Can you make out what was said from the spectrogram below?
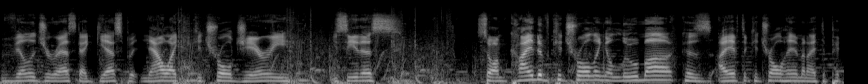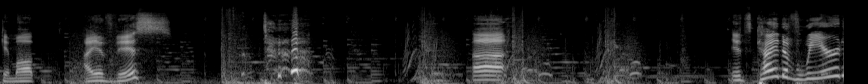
villager-esque, I guess, but now I can control Jerry. You see this? So I'm kind of controlling Aluma, because I have to control him and I have to pick him up. I have this. uh, it's kind of weird.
